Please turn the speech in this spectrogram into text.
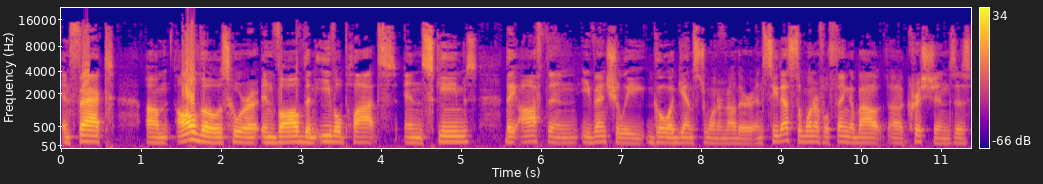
In fact, um, all those who are involved in evil plots and schemes, they often eventually go against one another. And see, that's the wonderful thing about uh, Christians is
